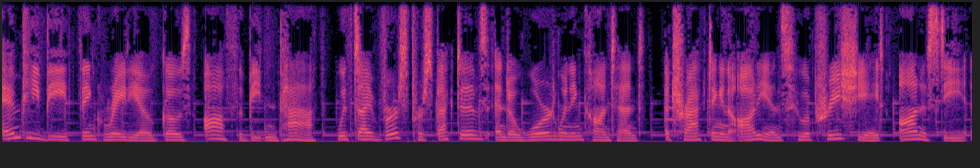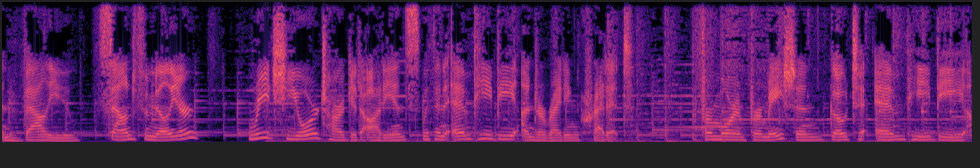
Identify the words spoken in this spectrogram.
MPB Think Radio goes off the beaten path with diverse perspectives and award winning content, attracting an audience who appreciate honesty and value. Sound familiar? Reach your target audience with an MPB underwriting credit. For more information, go to mpbonline.org.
